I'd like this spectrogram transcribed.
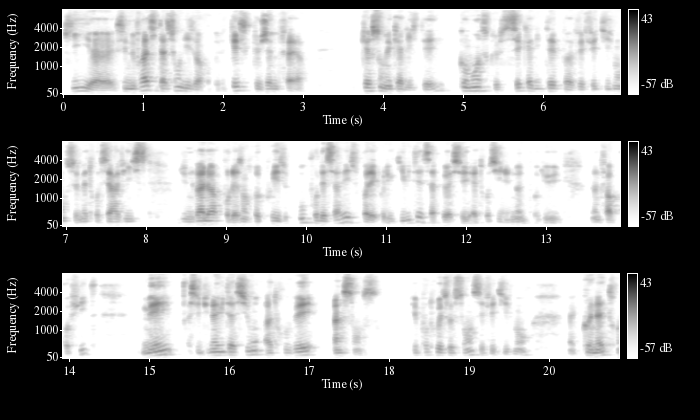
qui, euh, c'est une vraie citation en disant qu'est-ce que j'aime faire? Quelles sont mes qualités? Comment est-ce que ces qualités peuvent effectivement se mettre au service d'une valeur pour les entreprises ou pour des services, pour les collectivités. Ça peut être aussi du non-for profit, mais c'est une invitation à trouver un sens. Et pour trouver ce sens, effectivement, connaître,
